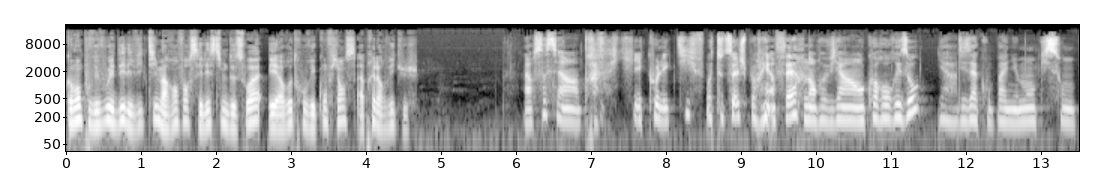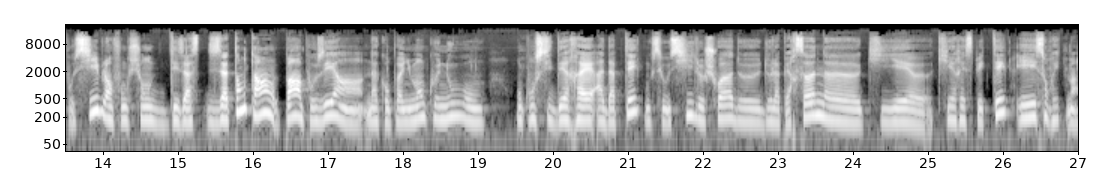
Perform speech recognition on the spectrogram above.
Comment pouvez-vous aider les victimes à renforcer l'estime de soi et à retrouver confiance après leur vécu? Alors ça, c'est un travail qui est collectif. Moi, toute seule, je peux rien faire. On en revient encore au réseau. Il y a des accompagnements qui sont possibles en fonction des, attentes. Hein. On ne peut pas imposer un accompagnement que nous, on, considérerait adapté. C'est aussi le choix de, la personne euh, qui, est, euh, qui est respecté et son rythme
